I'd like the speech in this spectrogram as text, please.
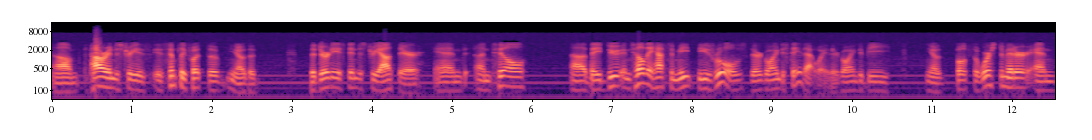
Um, the power industry is, is simply put the you know the the dirtiest industry out there, and until uh, they do until they have to meet these rules, they're going to stay that way. They're going to be you know both the worst emitter and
